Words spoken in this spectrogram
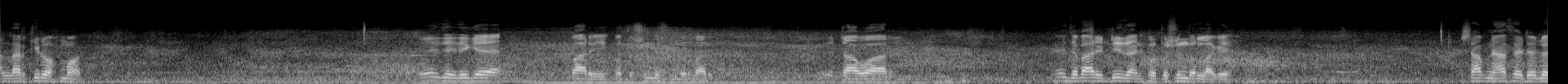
আল্লাহর কি রহমত। এই যে এদিকে বাড়ি, কত সুন্দর সুন্দর বাড়ি। টাওয়ার এই যে বাড়ির ডিজাইন কত সুন্দর লাগে। সামনে আছে, এটা হলো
